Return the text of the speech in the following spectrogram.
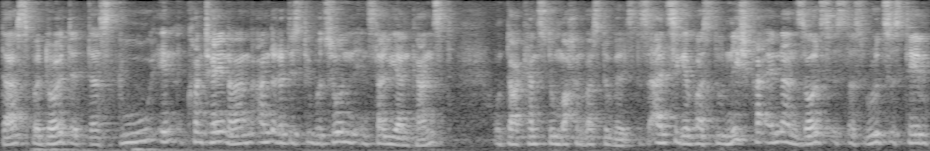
Das bedeutet, dass du in Containern andere Distributionen installieren kannst und da kannst du machen, was du willst. Das Einzige, was du nicht verändern sollst, ist das Root-System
